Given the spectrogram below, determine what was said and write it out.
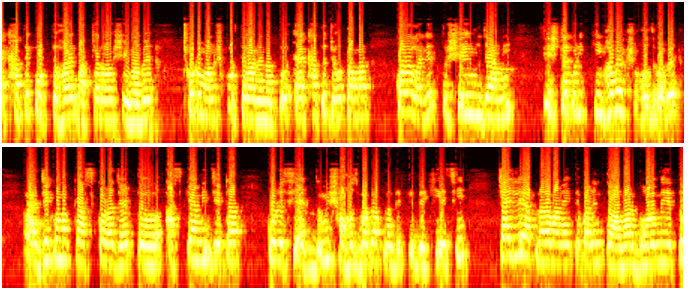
এক হাতে করতে হয়, বাচ্চারাও সেভাবে ছোট মানুষ করতে পারে না। তো এক হাতে যেহেতু আমার করা লাগে, তো সেই অনুযায়ী আমি চেষ্টা করি কীভাবে সহজভাবে যে কোনো কাজ করা যায়। তো আজকে আমি যেটা করেছি, একদমই সহজভাবে আপনাদেরকে দেখিয়েছি। চাইলে আপনারা বানাইতে পারেন। তো আমার বড় মেয়ে তো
